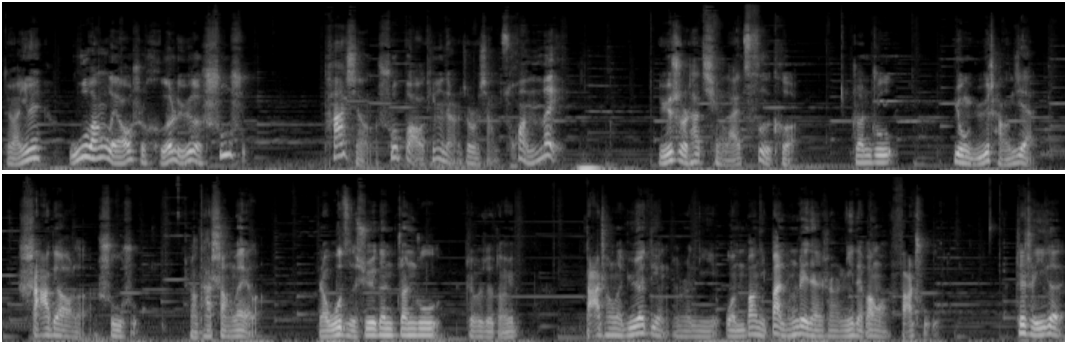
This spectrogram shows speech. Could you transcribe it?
对吧？因为吴王僚是阖闾的叔叔，他想说不好听一点，就是想篡位，于是他请来刺客专诸，用鱼肠剑杀掉了叔叔，然后他上位了。然后伍子胥跟专诸，这不就等于达成了约定，就是你我们帮你办成这件事儿，你得帮我伐楚。这是一个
